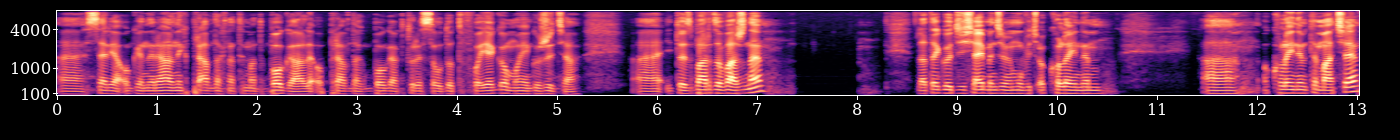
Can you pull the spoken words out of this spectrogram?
e, seria o generalnych prawdach na temat Boga, ale o prawdach Boga, które są do Twojego, mojego życia. E, I to jest bardzo ważne. Dlatego dzisiaj będziemy mówić o kolejnym o kolejnym temacie,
